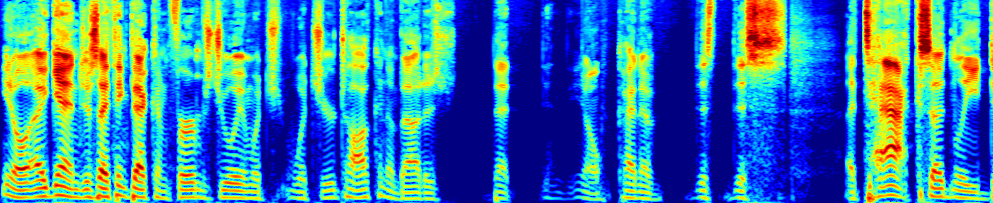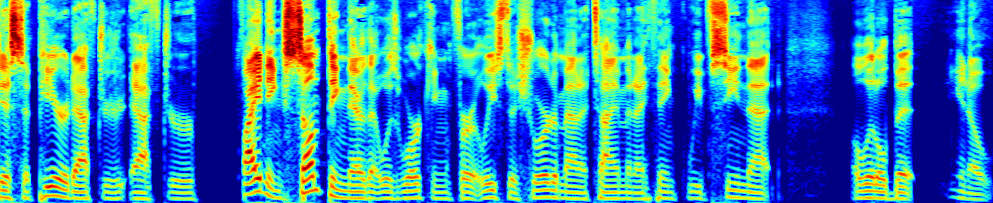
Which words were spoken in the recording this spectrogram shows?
you know, again, just I think that confirms Julian what what you're talking about is that you know, kind of this this attack suddenly disappeared after after finding something there that was working for at least a short amount of time, and I think we've seen that a little bit, you know,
